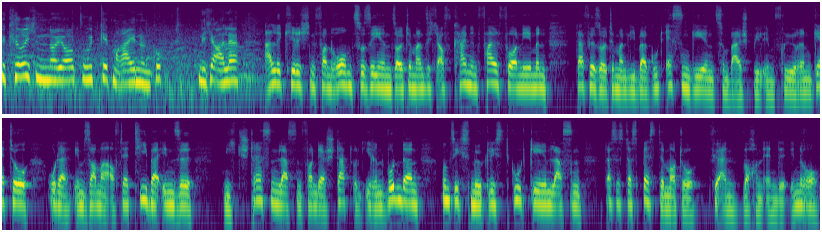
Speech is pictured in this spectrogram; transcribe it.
die Kirchen, naja, gut, geht man rein und guckt. Nicht alle. Alle Kirchen von Rom zu sehen, sollte man sich auf keinen Fall vornehmen. Dafür sollte man lieber gut essen gehen, zum Beispiel im früheren Ghetto oder im Sommer auf der Tiberinsel nicht stressen lassen von der Stadt und ihren Wundern und sich's möglichst gut gehen lassen, das ist das beste Motto für ein Wochenende in Rom.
